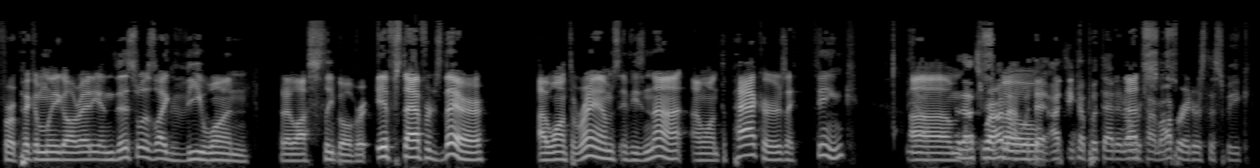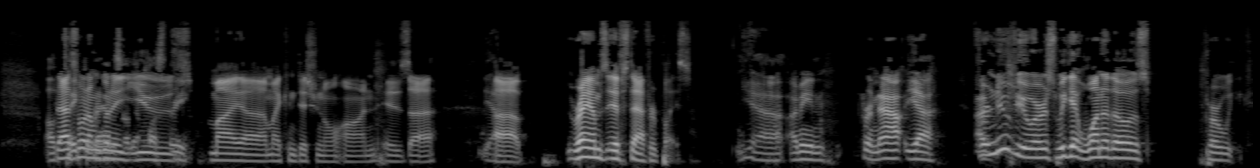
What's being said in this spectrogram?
for a pick'em league already, and this was like the one that I lost sleep over. If Stafford's there, I want the Rams. If he's not, I want the Packers. I think. Um, that's where I'm at with it. I think I put that in overtime operators this week. I'll that's what I'm going to on that plus three. use my uh my conditional on is uh Yeah. uh Rams if Stafford plays. Yeah, I mean, for now, yeah. For new viewers, we get one of those per week.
